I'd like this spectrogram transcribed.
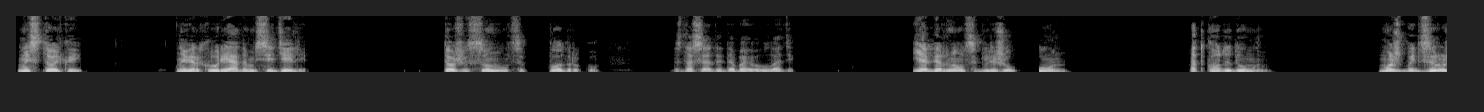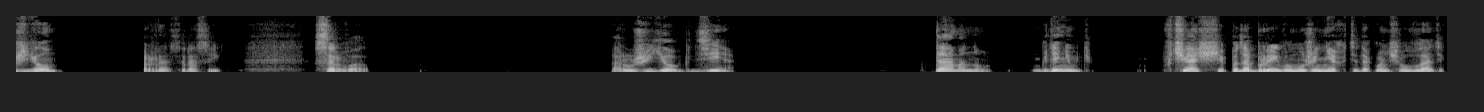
Мы с Толькой наверху рядом сидели. Тоже сунулся под руку, с досадой добавил Ладик. Я обернулся, гляжу, он. Откуда, думаю? Может быть, за ружьем? Раз, раз и сорвал. А ружье где? Там оно, где-нибудь в чаще, под обрывом, уже нехотя докончил Владик.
